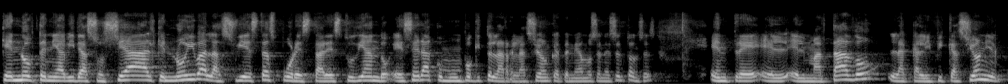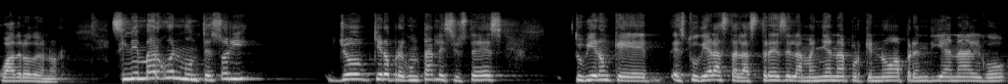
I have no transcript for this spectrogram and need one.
que no tenía vida social, que no iba a las fiestas por estar estudiando. Esa era como un poquito la relación que teníamos en ese entonces entre el, matado, la calificación y el cuadro de honor. Sin embargo, en Montessori, yo quiero preguntarles si ustedes tuvieron que estudiar hasta las 3 de la mañana porque no aprendían algo.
